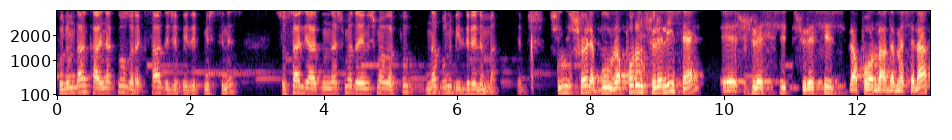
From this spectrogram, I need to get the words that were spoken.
Kurumdan kaynaklı olarak sadece belirtmişsiniz. Sosyal Yardımlaşma Dayanışma Vakfı'na bunu bildirelim mi? demiş. Şimdi şöyle bu raporun süreli ise e, süresiz, süresiz raporlarda mesela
